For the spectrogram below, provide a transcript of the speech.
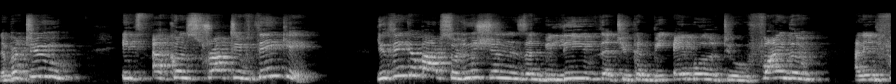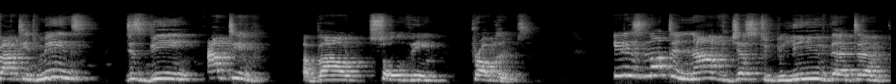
Number two, it's a constructive thinking. You think about solutions and believe that you can be able to find them. And in fact, it means just being active about solving problems. It is not enough just to believe that um,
